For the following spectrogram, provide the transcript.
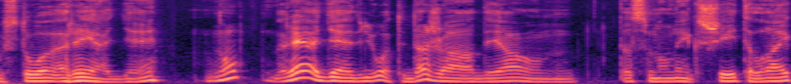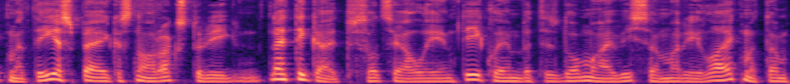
uz to reaģē. Nu, reaģēt ļoti dažādi, ja, un Tas man liekas, šī laikmeta iespēja, kas nav raksturīga ne tikai sociālajiem tīkliem, bet es domāju, visam arī laikmetam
